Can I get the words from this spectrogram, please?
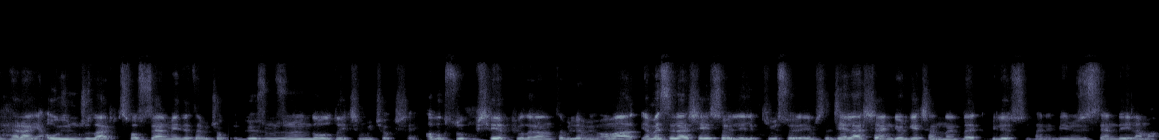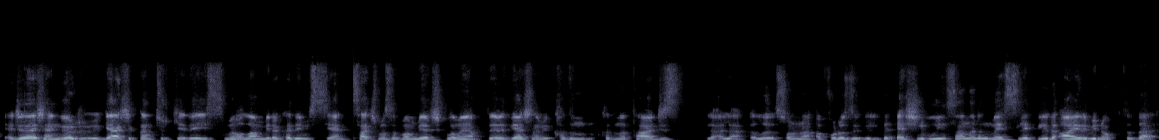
herhangi yani oyuncular sosyal medya tabii çok gözümüzün önünde olduğu için birçok şey. Abuk subuk bir şey yapıyorlar anlatabiliyor muyum? Ama ya mesela şey söyleyelim. Kimi söyleyelim? İşte Celal Şengör geçenlerde biliyorsun hani bir müzisyen değil ama ya Celal Şengör gerçekten Türkiye'de ismi olan bir akademisyen. Saçma sapan bir açıklama yaptı. Evet gerçekten bir kadın kadına taciz ile alakalı sonra aforoz edildi. Ya şimdi bu insanların meslekleri ayrı bir noktada,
